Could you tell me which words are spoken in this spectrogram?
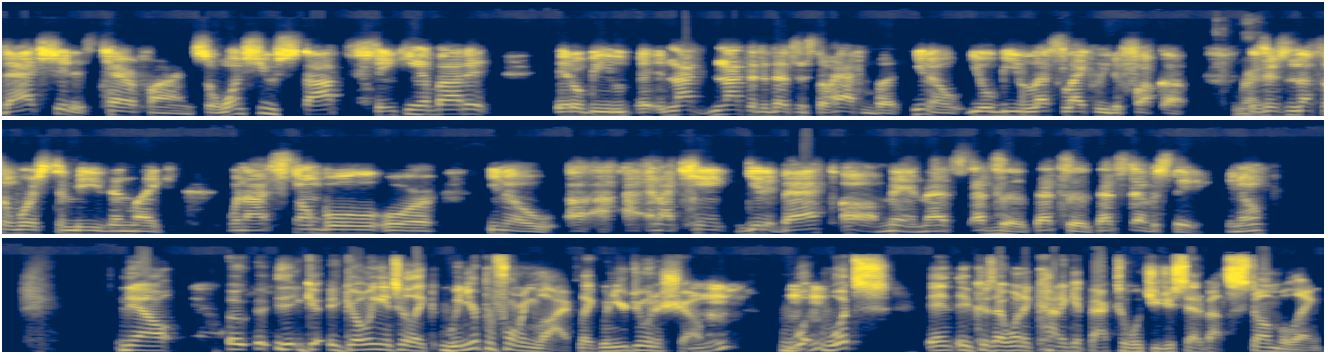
That shit is terrifying. So once you stop thinking about it, it'll be not, not that it doesn't still happen, but you know, you'll be less likely to fuck up because Right. there's nothing worse to me than like when I stumble or, you know, I, I, and I can't get it back. Oh man, that's, that's a, that's a, that's devastating, you know? Now, uh, uh, going into like when you're performing live, like when you're doing a show, Mhm. what, Mhm. what's and because I want to kind of get back to what you just said about stumbling.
